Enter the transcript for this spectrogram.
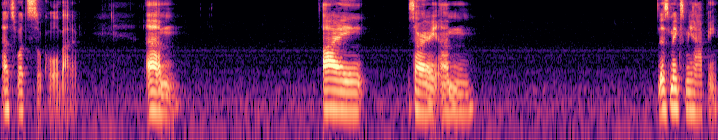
that's what's so cool about it. Um, I, sorry, um, this makes me happy.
